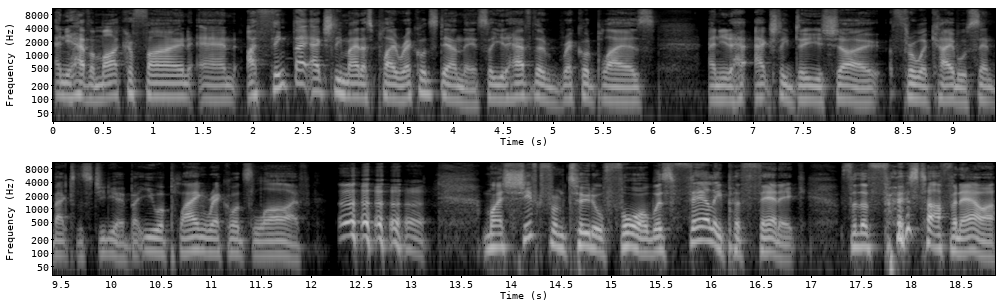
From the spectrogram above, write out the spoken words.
and you have a microphone. And I think they actually made us play records down there. So you'd have the record players and you'd ha- actually do your show through a cable sent back to the studio, but you were playing records live. My shift from two to four was fairly pathetic. For the first half an hour,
